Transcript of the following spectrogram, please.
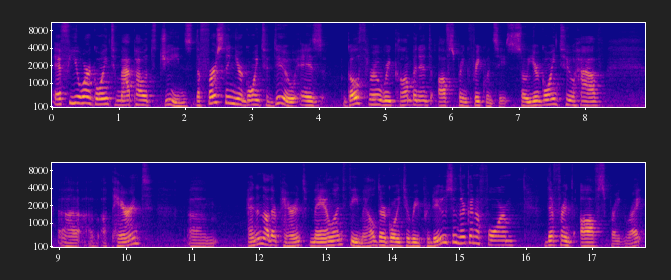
if you are going to map out genes, the first thing you're going to do is go through recombinant offspring frequencies. So you're going to have uh, a parent um, and another parent, male and female, they're going to reproduce and they're going to form different offspring, right?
